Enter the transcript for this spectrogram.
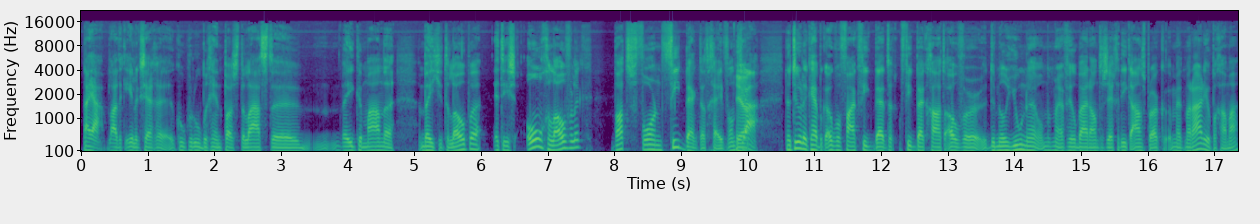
nou ja, laat ik eerlijk zeggen, Koekeroe begint pas de laatste weken, maanden een beetje te lopen. Het is ongelooflijk wat voor een feedback dat geeft. Want Ja. ja, natuurlijk heb ik ook wel vaak feedback, feedback gehad over de miljoenen, om het maar even heel bij de hand te zeggen, die ik aansprak met mijn radioprogramma.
